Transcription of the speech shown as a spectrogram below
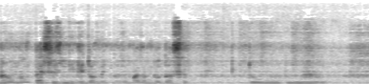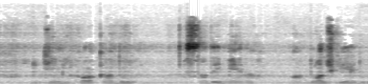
não, não peças individualmente, mas mais a mudança do, do, do time, colocando Sander e Mena do lado esquerdo,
